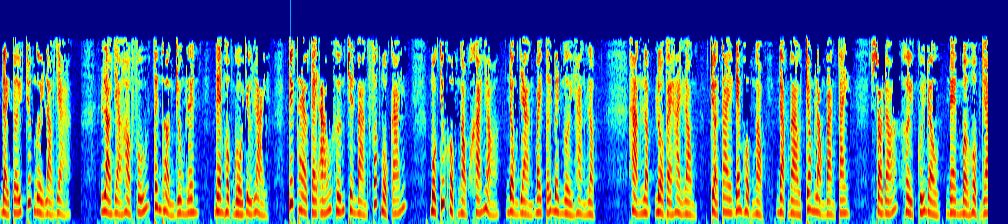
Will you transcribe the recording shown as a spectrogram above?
đẩy tới trước người lão già. Lão già họ Phú tinh thần rung lên, đem hộp gỗ giữ lại, tiếp theo tay áo hướng trên bàn phất một cái. Một chiếc hộp ngọc khá nhỏ, đồng dạng bay tới bên người hàng lập. Hàng lập lộ vẻ hài lòng, trở tay đem hộp ngọc đặt vào trong lòng bàn tay, sau đó hơi cúi đầu đem mở hộp ra.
